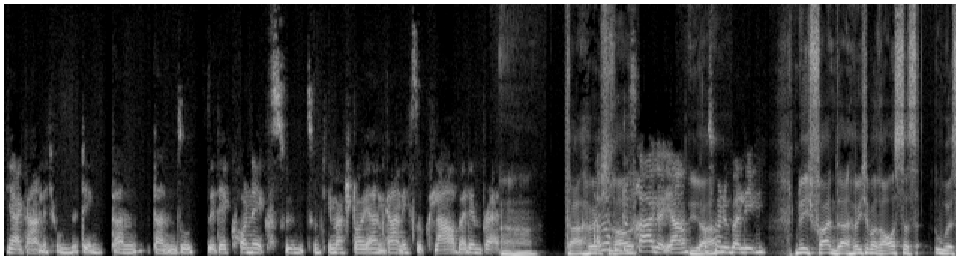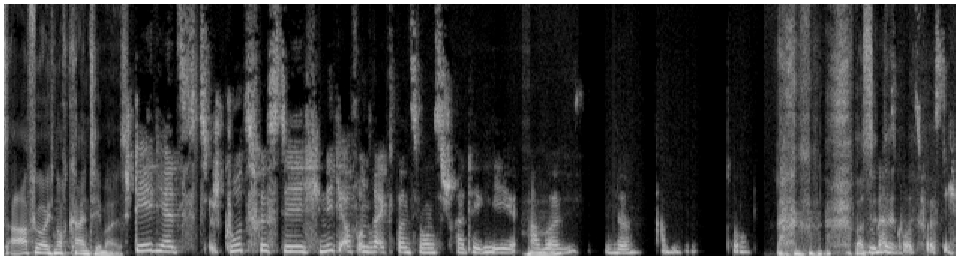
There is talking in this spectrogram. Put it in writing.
ja gar nicht unbedingt dann, dann so der Connex zum, zum Thema Steuern gar nicht so klar bei dem Brand. Aha. Da höre ich aber raus. Gute Frage, ja, ja. Muss man überlegen. Nee, ich frage, da höre ich aber raus, dass USA für euch noch kein Thema ist. Steht jetzt kurzfristig nicht auf unserer Expansionsstrategie, mhm. aber ne, so. Was so sind ganz denn, kurzfristig.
